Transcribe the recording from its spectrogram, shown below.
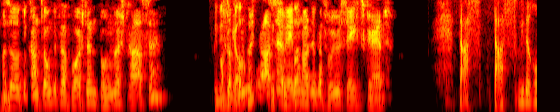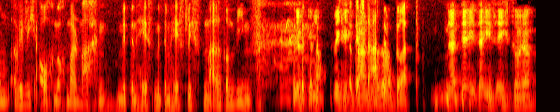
Also du kannst dir ungefähr vorstellen, Brunnerstraße. Bin auf der Brunnerstraße rennen halt in der Früh 60 Leute. Das, das wiederum will ich auch nochmal machen mit, den mit dem hässlichsten Marathon Wiens. Ja, genau, wirklich. Der startet also, dort. Ja, der, der ist echt so, ja.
